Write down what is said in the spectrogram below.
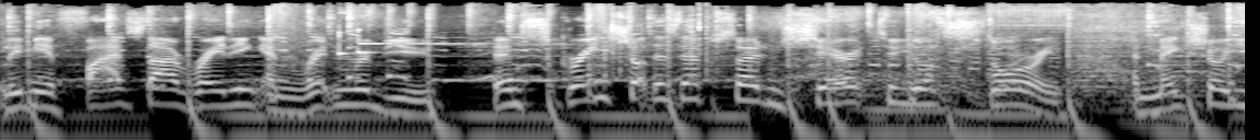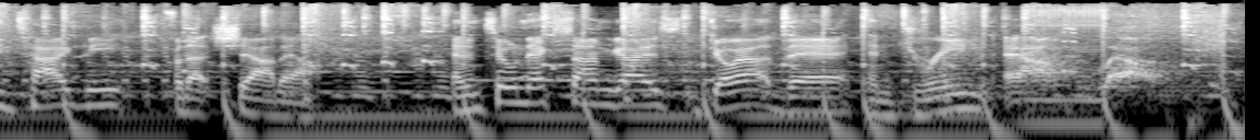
leave me a five star rating and written review, then screenshot this episode and share it to your story. And make sure you tag me for that shout out. And until next time, guys, go out there and dream out loud.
